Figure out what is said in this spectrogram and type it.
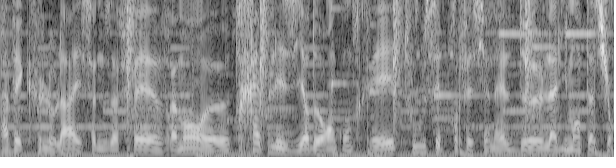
avec Lola et ça nous a fait vraiment euh, très plaisir de rencontrer tous ces professionnels de l'alimentation.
